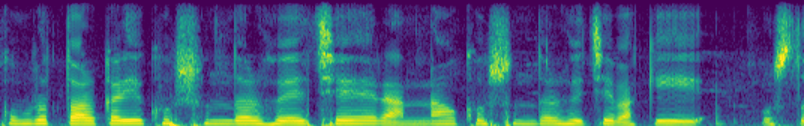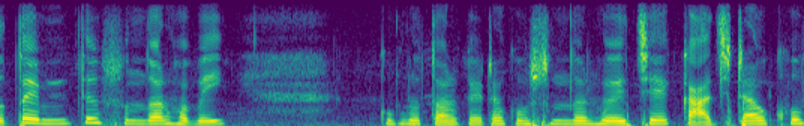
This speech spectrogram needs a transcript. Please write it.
কুমড়োর তরকারিও খুব সুন্দর হয়েছে, রান্নাও খুব সুন্দর হয়েছে, বাকি পোস্ত তো এমনিতেও সুন্দর হবেই। কুমড়োর তরকারিটা খুব সুন্দর হয়েছে কাজটাও খুব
